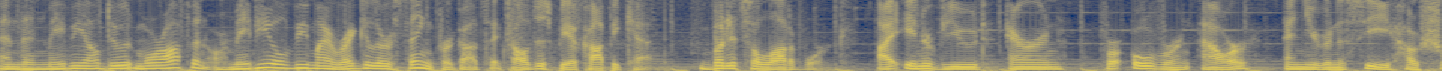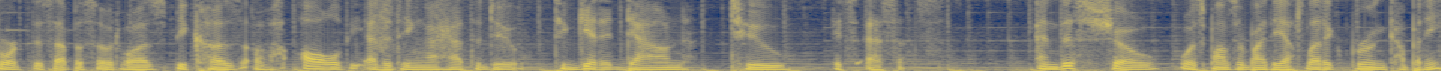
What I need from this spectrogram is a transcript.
And then maybe I'll do it more often, or maybe it'll be my regular thing, for God's sakes. I'll just be a copycat. But it's a lot of work. I interviewed Aaron for over an hour, and you're going to see how short this episode was because of all the editing I had to do to get it down to its essence. And this show was sponsored by the Athletic Brewing Company.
